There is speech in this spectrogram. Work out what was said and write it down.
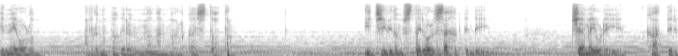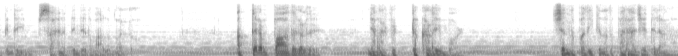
ഇന്നയോളം അവിടുന്ന് പകരുന്ന നന്മകൾക്കായി സ്തോത്രം. ഈ ജീവിതം സ്ഥിരോത്സാഹത്തിന്റെയും ക്ഷമയുടെയും കാത്തിരിപ്പിന്റെയും സഹനത്തിന്റെതുമാകുന്നുവല്ലോ അത്തരം പാതകൾ ഞങ്ങൾ വിട്ടുകളയുമ്പോൾ ചെന്ന് പതിക്കുന്നത് പരാജയത്തിലാണ്.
